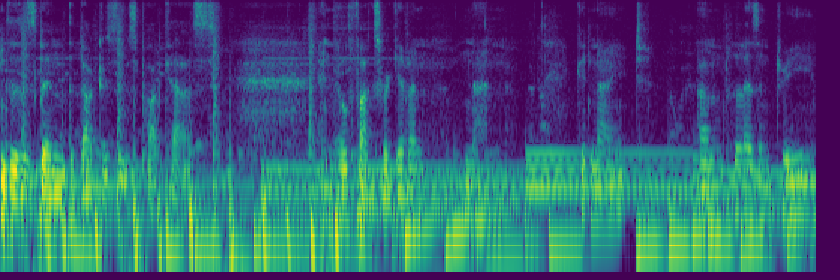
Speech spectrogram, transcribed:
This has been the Dr. Zeus podcast, and no fucks were given. None. Good night unpleasant dreams.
